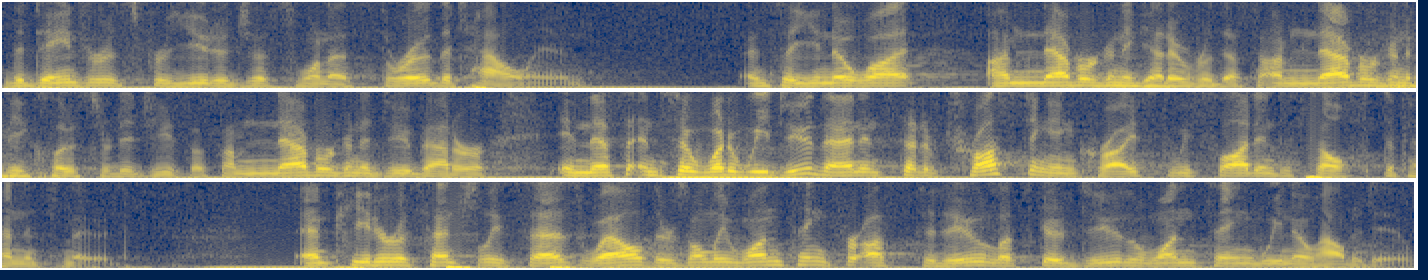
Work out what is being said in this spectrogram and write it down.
the danger is for you to just want to throw the towel in and say, you know what? I'm never going to get over this. I'm never going to be closer to Jesus. I'm never going to do better in this. And so, what do we do then? Instead of trusting in Christ, we slide into self dependence mode. And Peter essentially says, Well, there's only one thing for us to do. Let's go do the one thing we know how to do.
